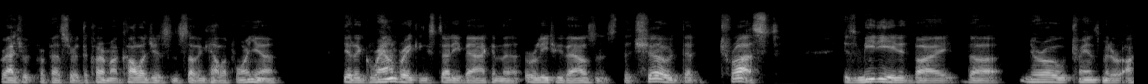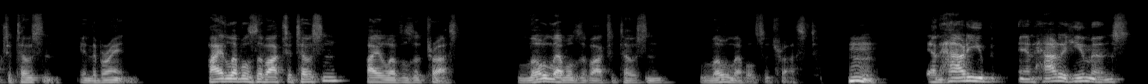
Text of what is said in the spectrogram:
graduate professor at the Claremont Colleges in Southern California, did a groundbreaking study back in the early 2000s that showed that trust is mediated by the neurotransmitter oxytocin in the brain. High levels of oxytocin, high levels of trust. Low levels of oxytocin, low levels of trust. Hmm. And how do you and how do humans,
